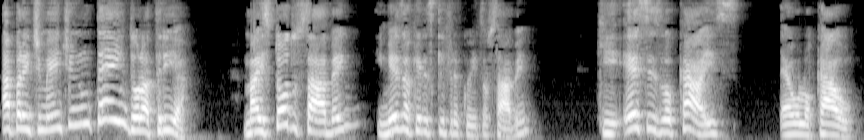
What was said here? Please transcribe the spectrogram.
aparentemente, não tem idolatria. Mas todos sabem, e mesmo aqueles que frequentam sabem, que esses locais é o local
